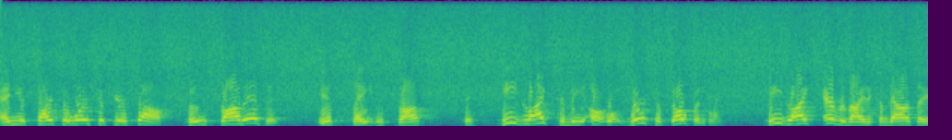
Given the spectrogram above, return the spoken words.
and you start to worship yourself. Whose thought is it? It's Satan's thought. He'd like to be oh, oh, worshipped openly. He'd like everybody to come down and say,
